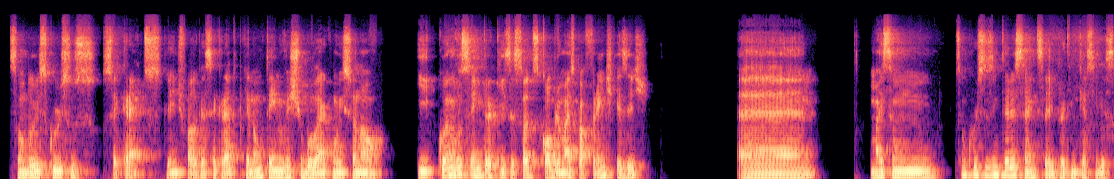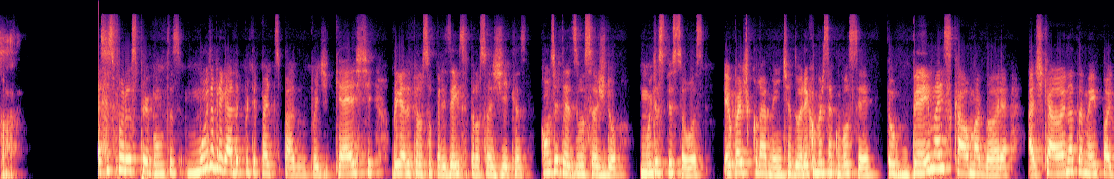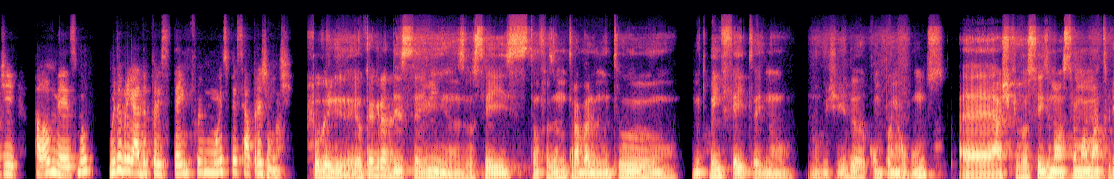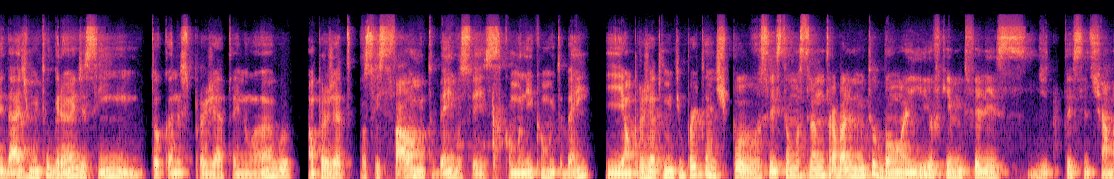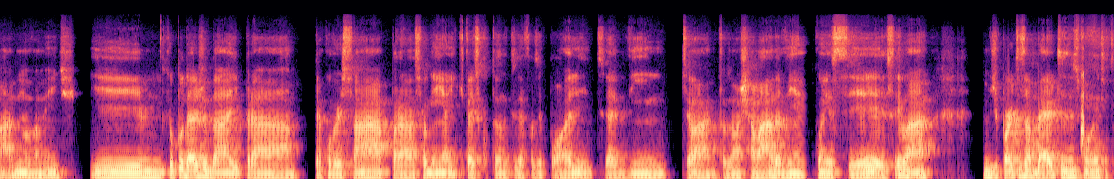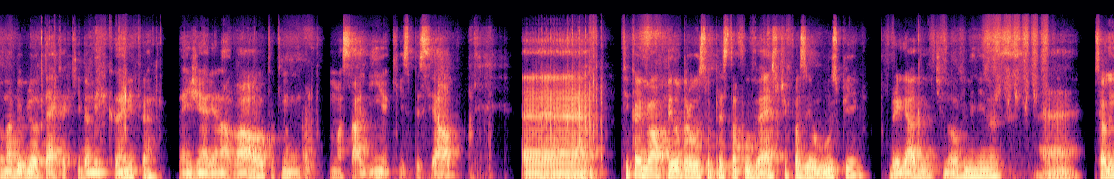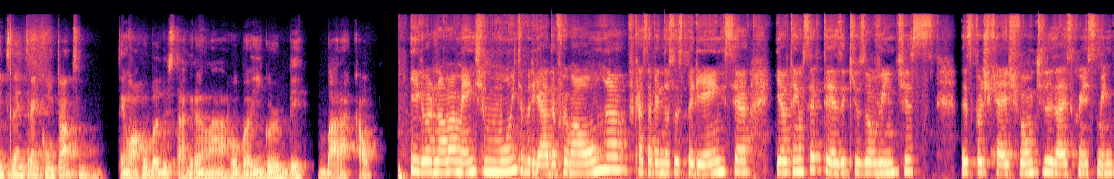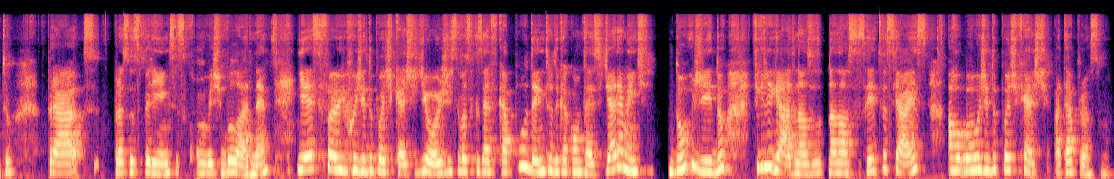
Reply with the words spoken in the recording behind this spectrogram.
São dois cursos secretos, que a gente fala que é secreto porque não tem no vestibular convencional. E quando você entra aqui, você só descobre mais para frente que existe. É... Mas são, são cursos interessantes aí para quem quer seguir essa área. Essas foram as perguntas. Muito obrigada por ter participado do podcast. Obrigada pela sua presença, pelas suas dicas. Com certeza você ajudou muitas pessoas. Eu, particularmente, adorei conversar com você. Estou bem mais calma agora. Acho que a Ana também pode falar o mesmo. Muito obrigada por esse tempo, foi muito especial pra gente. eu que agradeço aí, meninas. Vocês estão fazendo um trabalho muito, muito bem feito aí no, no Rugido. Eu acompanho alguns. É, acho que vocês mostram uma maturidade muito grande, assim, tocando esse projeto aí no ângulo. É um projeto que vocês falam muito bem, vocês comunicam muito bem, e é um projeto muito importante. Pô, vocês estão mostrando um trabalho muito bom aí, eu fiquei muito feliz de ter sido chamado novamente. E que eu puder ajudar aí para para conversar, para se alguém aí que está escutando quiser fazer pole, quiser vir, sei lá, fazer uma chamada, vir conhecer, sei lá, de portas abertas. Nesse momento eu estou na biblioteca aqui da mecânica, da engenharia naval, estou com uma salinha aqui especial. É, fica aí meu apelo para você prestar FUVEST, fazer o USP. Obrigado de novo, meninas. É, se alguém quiser entrar em contato, tem um arroba do Instagram lá, arroba Igor B. Baracal. Igor, novamente, muito obrigada. Foi uma honra ficar sabendo da sua experiência e eu tenho certeza que os ouvintes desse podcast vão utilizar esse conhecimento para suas experiências com o vestibular, né? E esse foi o Rugido Podcast de hoje. Se você quiser ficar por dentro do que acontece diariamente do Rugido, fique ligado nas, nas nossas redes sociais, arroba Rugido Podcast. Até a próxima.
